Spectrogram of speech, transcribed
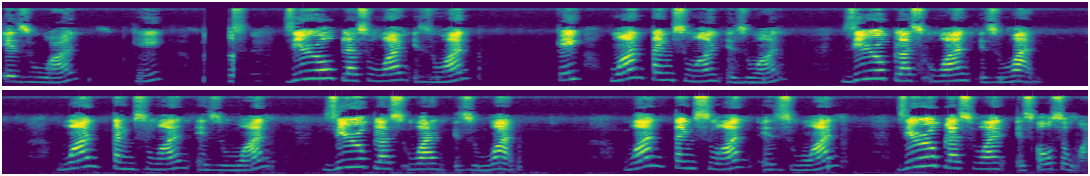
is 1. Okay, plus 0 plus 1 is 1. Okay, 1 times 1 is 1. 0 plus 1 is 1. 1 times 1 is 1. 0 plus 1 is 1. 1 times 1 is 1. 0 plus 1 is also 1.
